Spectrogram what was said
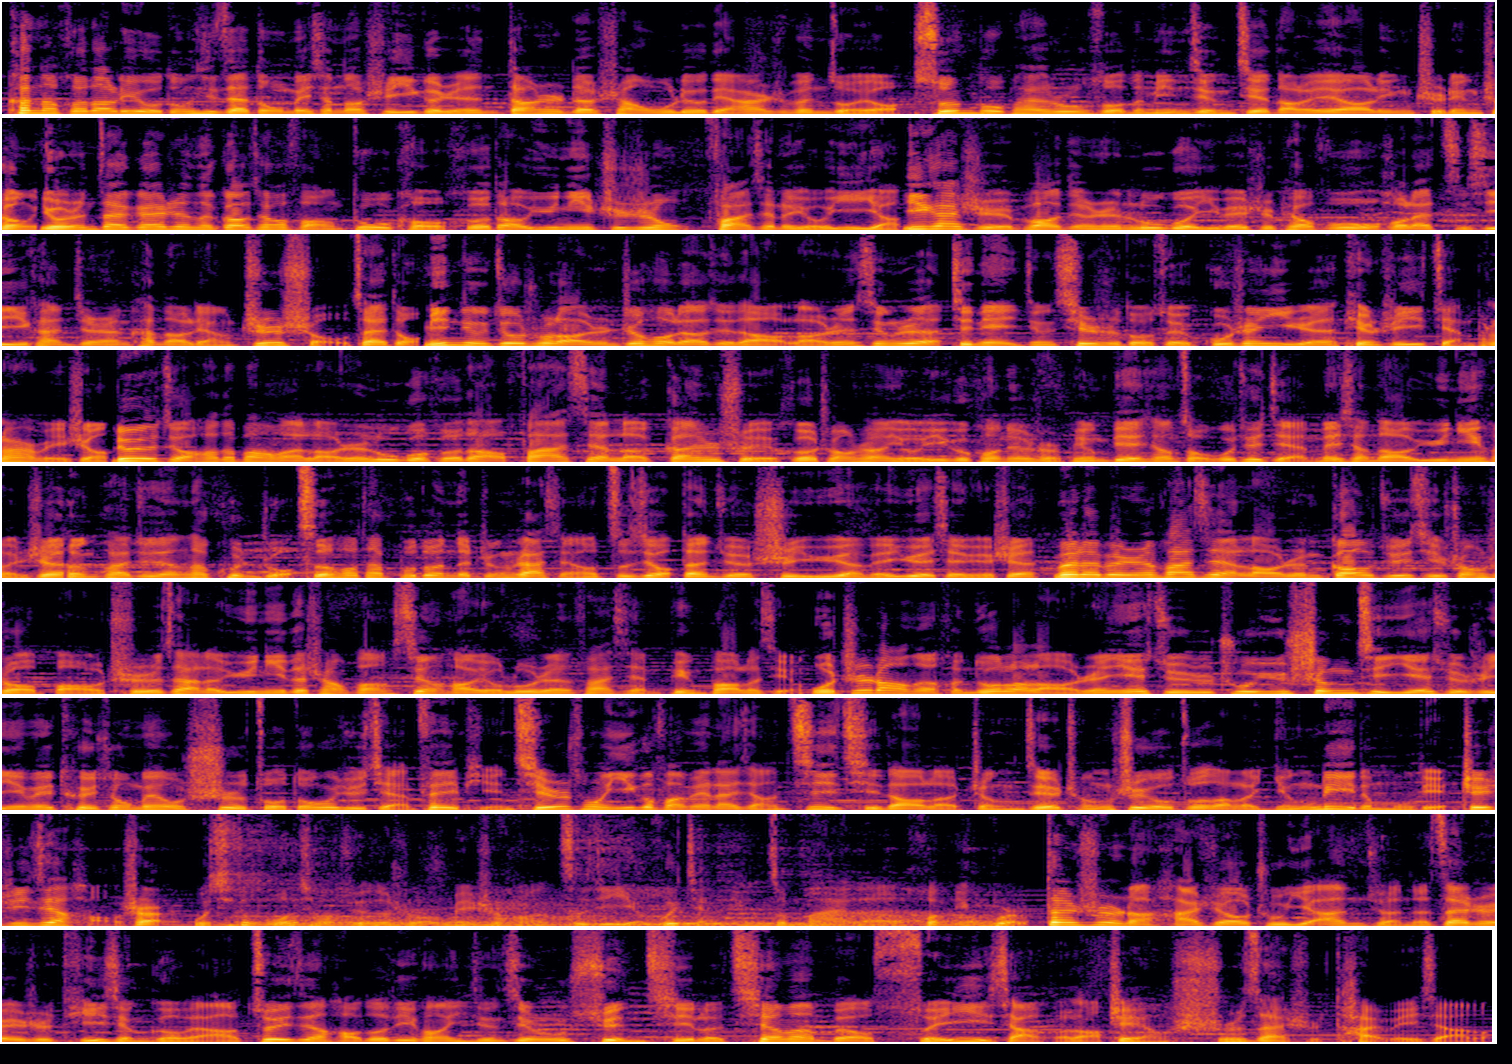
看到河道里有东西在动，没想到是一个人。当日的上午六点二十分左右，孙埠派出所的民警接到了幺幺零指令称，有人在该镇的高桥坊渡口河道淤泥之中发现了有异样。一开始，报警人路过以为是漂浮物，后来仔细一看，竟然看到两只手在动。民警救出老人之后，了解到老人姓任，今年已经七十多岁，孤身一人，平时以捡破烂为生。六月九号的傍晚，老人路过河道，发现了泔水河床上有一个矿泉水瓶，便想走过去捡，没想到淤泥很深，很快就将他困住。此后，他不断的挣扎，想要自救，但却事与愿违，越陷越深。为了被人发现，老人高举起双手，保持在了淤泥的上方。幸好有路人发现并报了警。我知道呢，很多的老人也许是出于生气，也许是因为退休没有事做，都会去捡废品。其实从一个方面来讲，既起到了整洁城市，又做到了盈利的目的，这是一件好事儿。我记得我小学的时候没事，好像自己也会捡瓶子卖了换冰棍儿。但是呢，还是要注意安全的。在这也是提醒各位啊，最近好多地方已经进入汛期了，千万不要随意下河道，这样实在是太危险了。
